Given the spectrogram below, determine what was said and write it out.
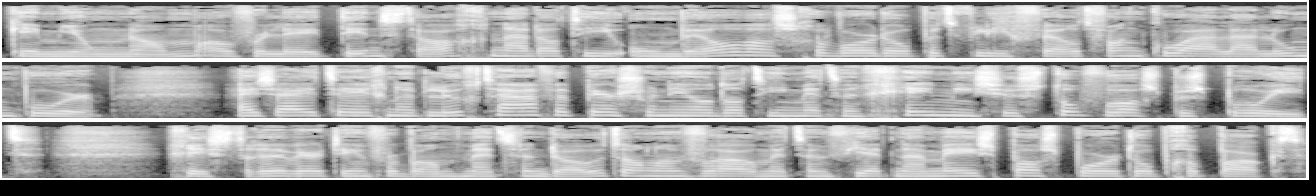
Kim Jong-nam overleed dinsdag nadat hij onwel was geworden op het vliegveld van Kuala Lumpur. Hij zei tegen het luchthavenpersoneel dat hij met een chemische stof was besproeid. Gisteren werd in verband met zijn dood al een vrouw met een Vietnamees paspoort opgepakt.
